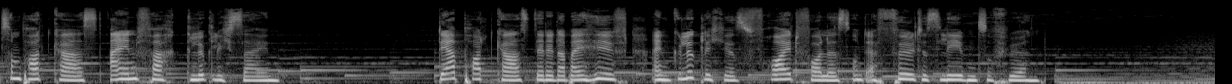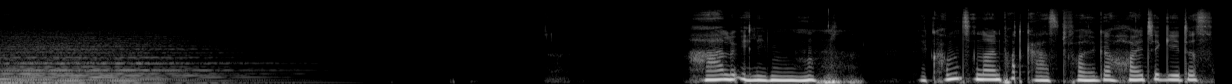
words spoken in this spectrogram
zum Podcast Einfach glücklich sein. Der Podcast, der dir dabei hilft, ein glückliches, freudvolles und erfülltes Leben zu führen. Hallo ihr Lieben, willkommen zur neuen Podcast-Folge. Heute geht es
